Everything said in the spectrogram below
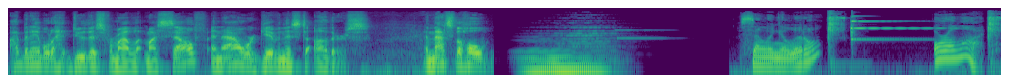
I've been able to do this for my, myself, and now we're giving this to others. And that's the whole Selling a little or a lot?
